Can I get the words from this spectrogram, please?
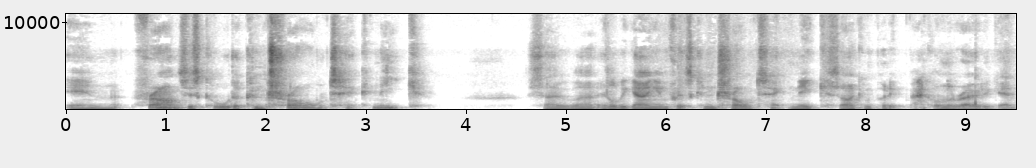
in France is called a control technique. So uh, it'll be going in for its control technique so I can put it back on the road again.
